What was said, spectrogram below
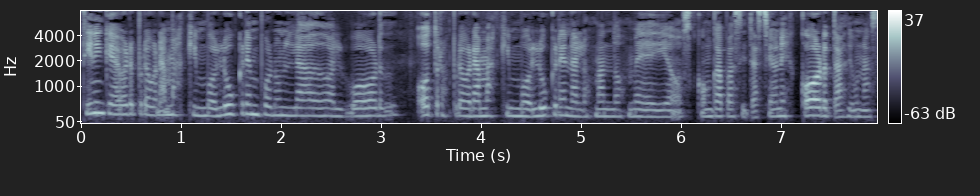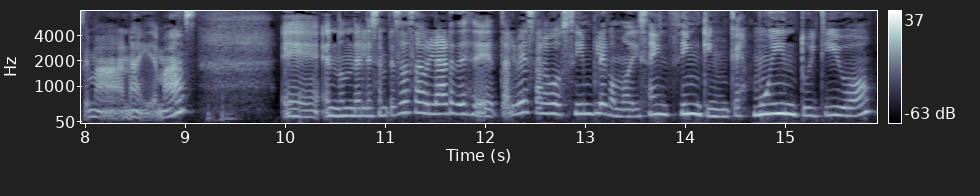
tienen que haber programas que involucren por un lado al board, otros programas que involucren a los mandos medios, con capacitaciones cortas de una semana y demás, eh, en donde les empezás a hablar desde tal vez algo simple como design thinking, que es muy intuitivo,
